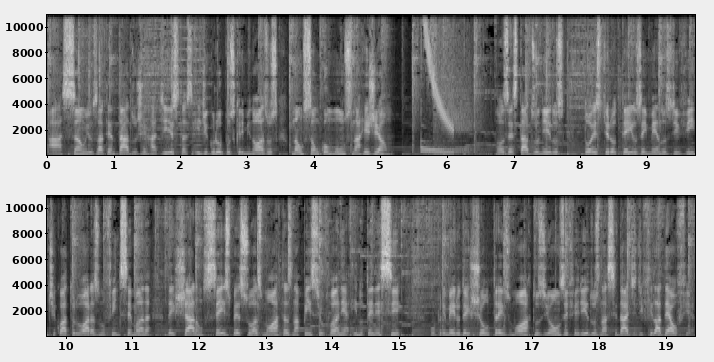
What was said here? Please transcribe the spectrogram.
A ação e os atentados jihadistas e de grupos criminosos não são comuns na região. Nos Estados Unidos, dois tiroteios em menos de 24 horas no fim de semana deixaram seis pessoas mortas na Pensilvânia e no Tennessee. O primeiro deixou três mortos e 11 feridos na cidade de Filadélfia.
